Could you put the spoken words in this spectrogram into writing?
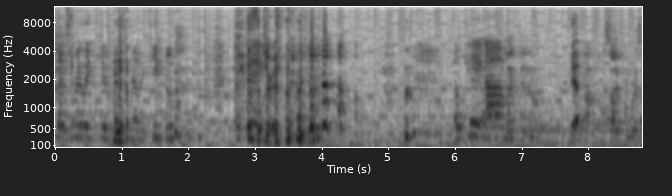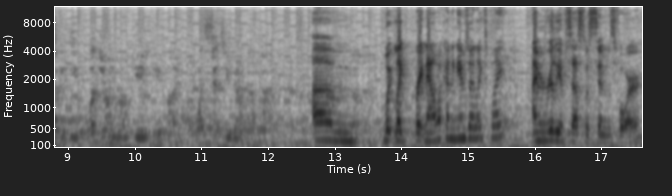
That's really cute. That's Yeah. really cute. it's the truth. Okay, I'd um, like to know, yeah. uh, aside from Resident Evil, what genre of games do you like? What sets you down that path? Um, what like right now? What kind of games do I like to play? I'm really obsessed with Sims 4,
